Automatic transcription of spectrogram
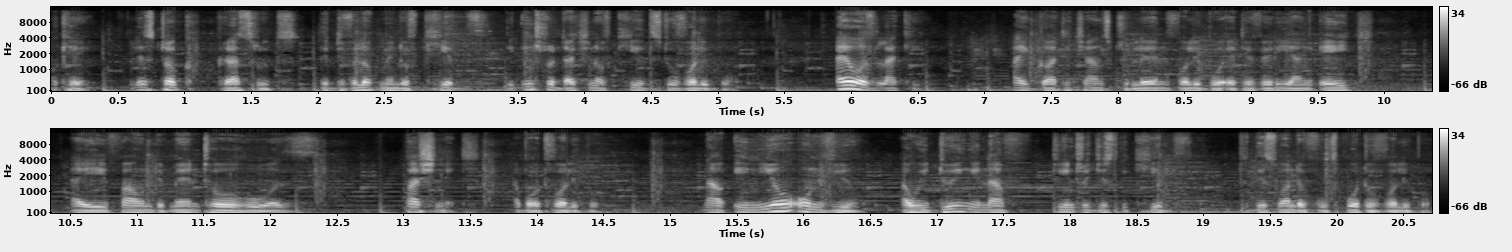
Okay, let's talk grassroots, the development of kids, the introduction of kids to volleyball. I was lucky. I got a chance to learn volleyball at a very young age. I found a mentor who was passionate about volleyball. Now, in your own view, are we doing enough to introduce the kids to this wonderful sport of volleyball?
